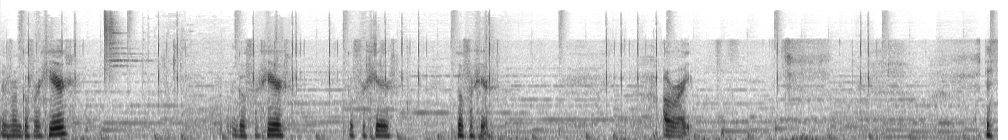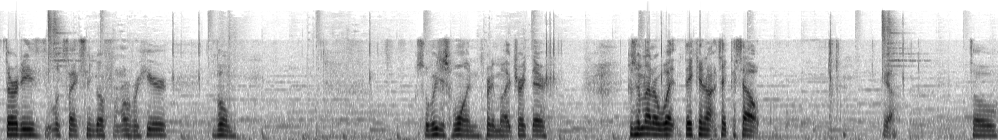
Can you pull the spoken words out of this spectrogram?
Everyone go for here. Go for here. Go for here. Go for here. Alright. The 30s looks like it's gonna go from over here. Boom. So we just won, pretty much, right there. Because no matter what, they cannot take us out. Yeah. So,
